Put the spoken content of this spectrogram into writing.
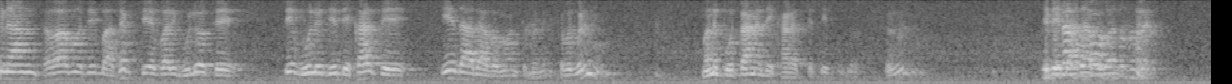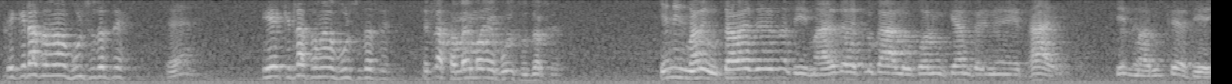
જ્ઞાન થવામાં જે બાધક છે અમારી ભૂલો છે તે ભૂલે જે દેખાડે છે એ દાદા ભગવાન છે મને. ખબર પડે ને? મને પોતાને દેખાડે છે તે ભૂલો. એટલે કેટલા દાદા ભગવાન કેટલા સમયમાં ભૂલ સુધરશે? હે? એ કેટલા સમયમાં ભૂલ સુધરશે? કેટલા સમયમાં એ ભૂલ સુધરશે? એની મારે ઉતાવળ જરૂર નથી. મારે તો એટલું કે આ લોકોનું કેમ કરીને થાય? એ જ મારું છે ધ્યેય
